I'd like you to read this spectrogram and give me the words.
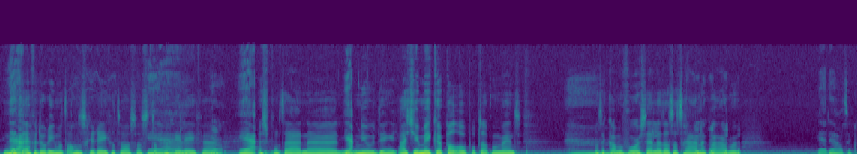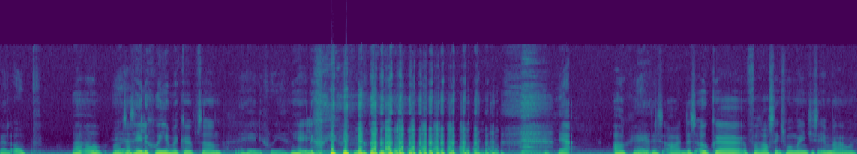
net Ja. even door iemand anders geregeld was, was het toch nog heel even een spontaan eh, Ja. nieuw ding. Had je je make-up al op op dat moment? Want ik kan me voorstellen dat er tranen kwamen. Ja, die had ik wel op. Oh, want Ja. het was hele goede make-up dan. Een hele goeie. Een hele goede. Ja. Oké, Ja. dus, ah, dus ook eh, verrassingsmomentjes inbouwen.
